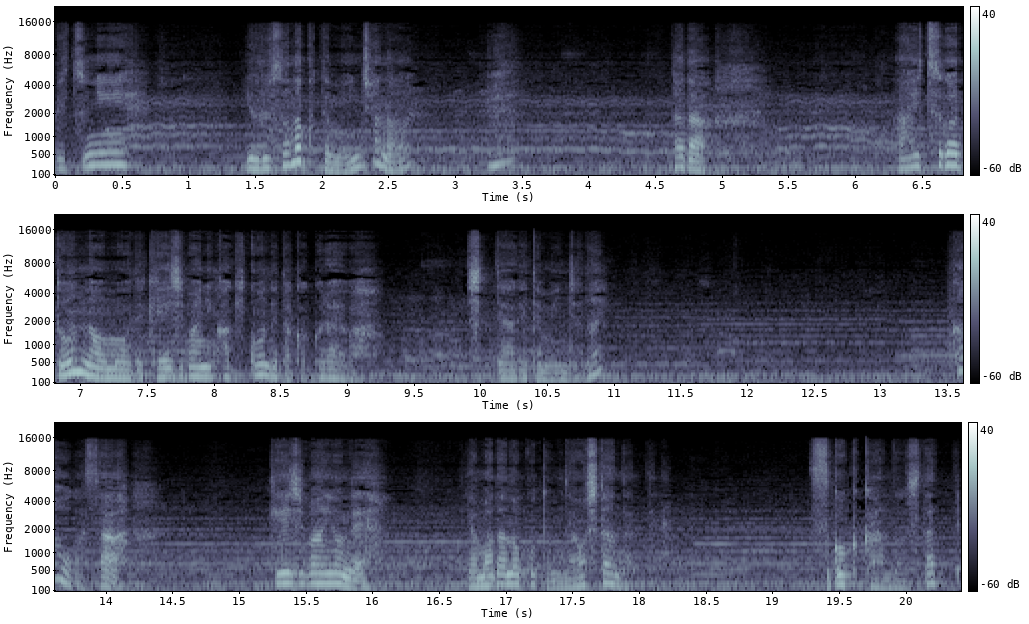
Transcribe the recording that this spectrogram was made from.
別に許さなくてもいいんじゃない？ただあいつがどんな思いで掲示板に書き込んでたかくらいは知ってあげてもいいんじゃない？カオがさ掲示板読んで山田のこと見直したんだって。すごく感動したって。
